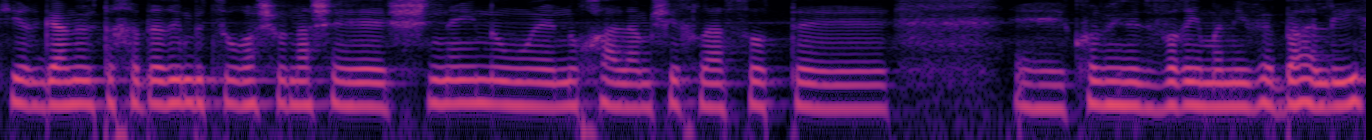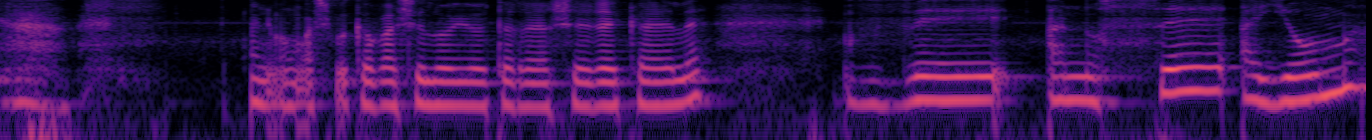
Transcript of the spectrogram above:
כי ארגנו את החדרים בצורה שונה ששנינו נוכל להמשיך לעשות כל מיני דברים, אני ובעלי. אני ממש מקווה שלא יהיו יותר רעשי רקע האלה. והנושא היום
